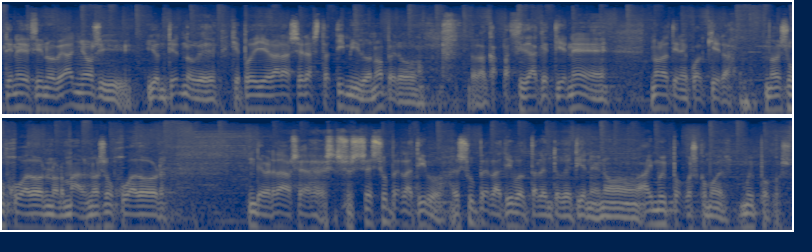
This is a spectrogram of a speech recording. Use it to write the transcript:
tiene 19 años y yo entiendo que, que puede llegar a ser hasta tímido, ¿no? Pero pff, la capacidad que tiene no la tiene cualquiera. No es un jugador normal, no es un jugador de verdad, o sea, es, es superlativo, es superlativo el talento que tiene. No, hay muy pocos como él, muy pocos.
